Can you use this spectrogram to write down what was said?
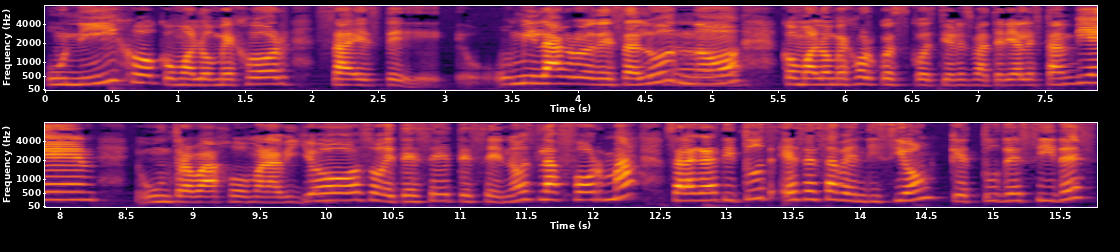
un hijo, como a lo mejor este un milagro de salud, ¿no? Como a lo mejor pues cuestiones materiales también, un trabajo maravilloso, etc, etc, ¿no? Es la forma, o sea, la gratitud es esa bendición que tú decides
